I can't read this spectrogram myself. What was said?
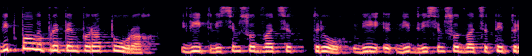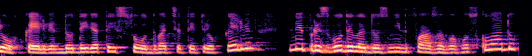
Відпали при температурах від 823, ві- від 823 Кельвін до 923 Кельвін не призводили до змін фазового складу,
